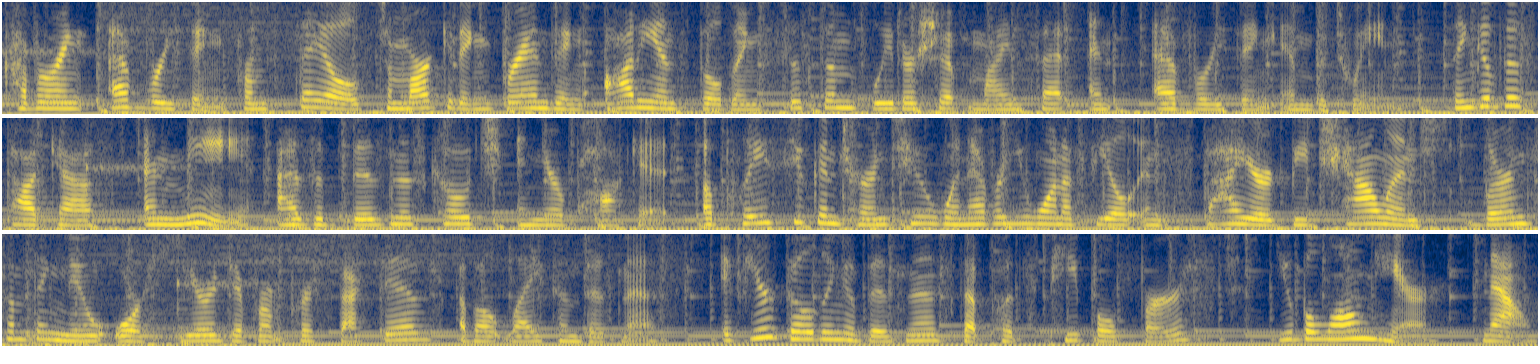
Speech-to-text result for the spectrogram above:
covering everything from sales to marketing, branding, audience building, systems, leadership, mindset, and everything in between. Think of this podcast and me as a business coach in your pocket, a place you can turn to whenever you want to feel inspired, be challenged, learn something new, or hear different perspectives about life and business. If you're building a business that puts people first, you belong here. Now,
